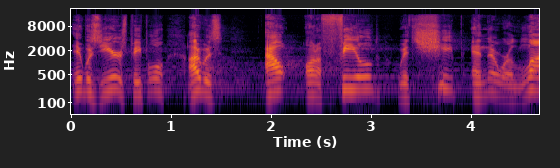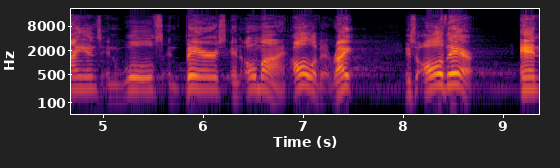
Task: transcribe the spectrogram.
it was years, people. I was out on a field with sheep, and there were lions and wolves and bears and oh my, all of it, right? It's all there and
